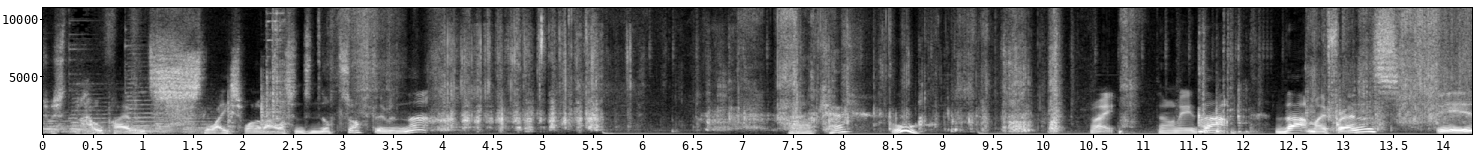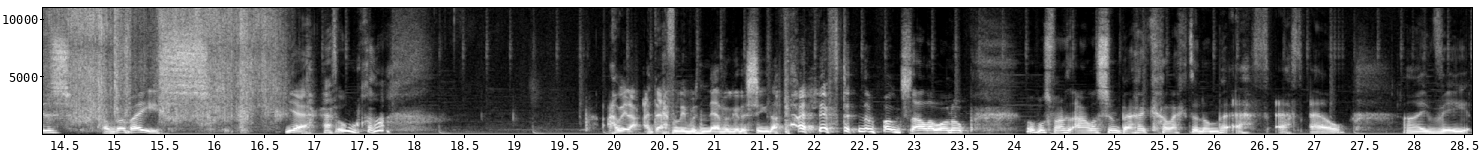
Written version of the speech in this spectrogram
Just hope I haven't sliced one of Alisson's nuts off doing that. Okay. Ooh. Right, don't need that. That, my friends, is the base. Yeah, ooh, look at that. I mean, I definitely was never going to see that by lifting the Mo Salah one up. Bubbles fans, Alisson Becker collector number FFL IV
